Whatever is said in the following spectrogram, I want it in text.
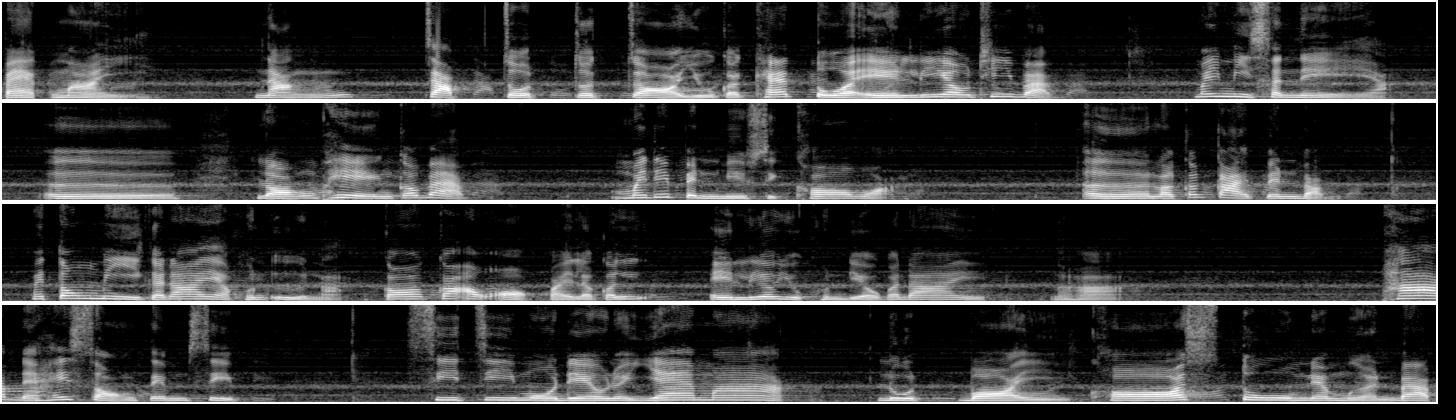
แปลกใหม่ หนังจับจดจดจ่ออยู่กับแค่ตัวเอเลียวที่แบบไม่มีเสน่ห์เออร้องเพลงก็แบบไม่ได้เป็นมิวสิควลอะ เออ แล้วก็กลายเป็นแบบ ไม่ต้องมีก็ได้อะคนอื่นอะ ก็ก็เอาออกไปแล้วก็เอเลียวอยู่คนเดียวก็ได้นะคะ ภาพเนี่ยให้สองเต็มสิบ CG โมเดลเนี่ยแย่มาก หลุดบ่อย คอสตูมเนี่ยเหมือนแบบ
